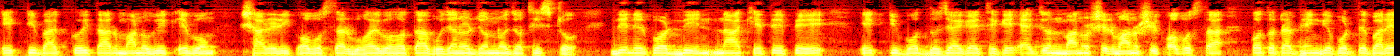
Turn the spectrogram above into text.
একটি বাক্যই তার মানবিক এবং শারীরিক অবস্থার ভয়াবহতা বোঝানোর জন্য যথেষ্ট। দিনের পর দিন না খেতে পেয়ে একটি বদ্ধ জায়গায় থেকে একজন মানুষের মানসিক অবস্থা কতটা ভেঙে পড়তে পারে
